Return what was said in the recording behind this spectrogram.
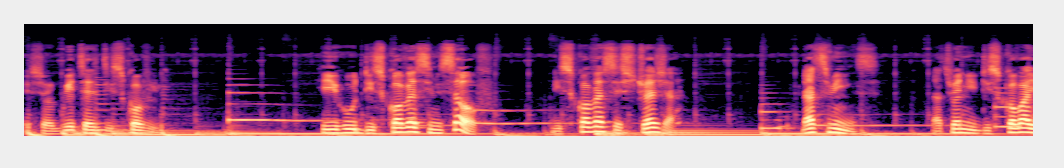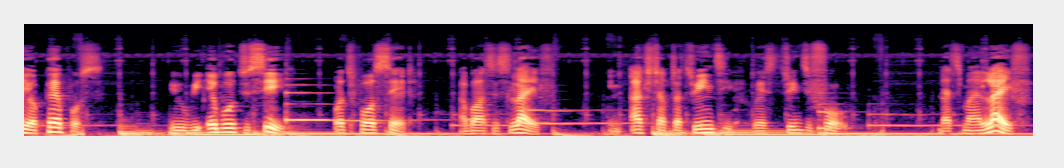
is your greatest discovery. He who discovers himself discovers his treasure. That means that when you discover your purpose, you will be able to say what Paul said about his life in Acts chapter 20, verse 24, that my life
